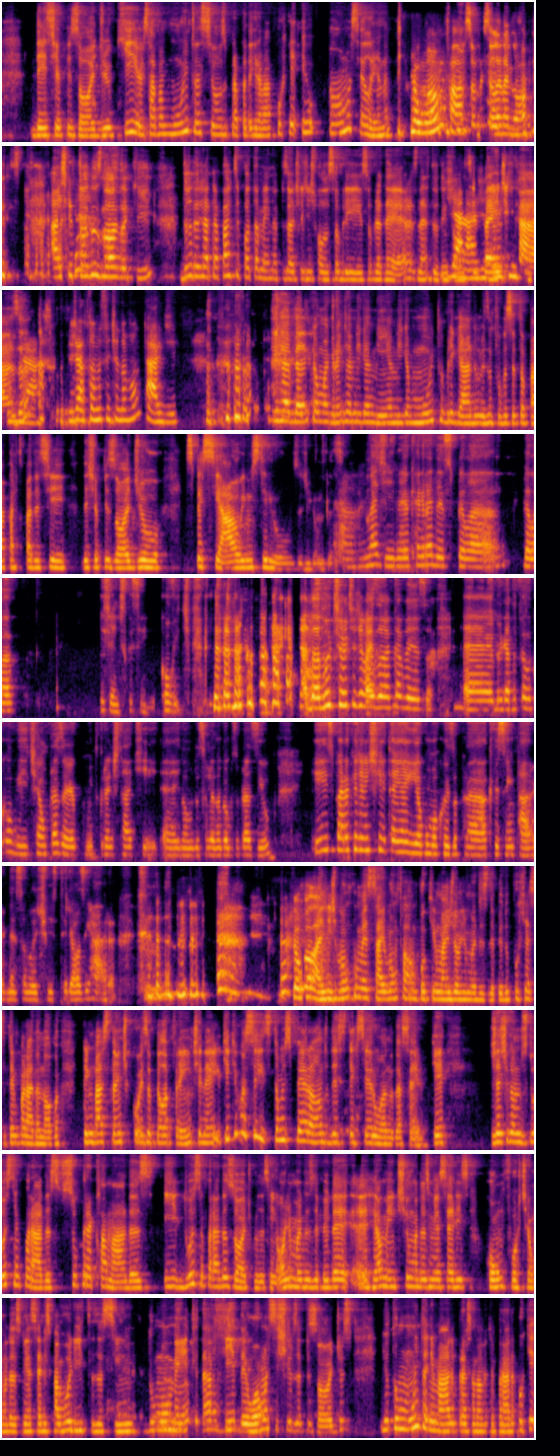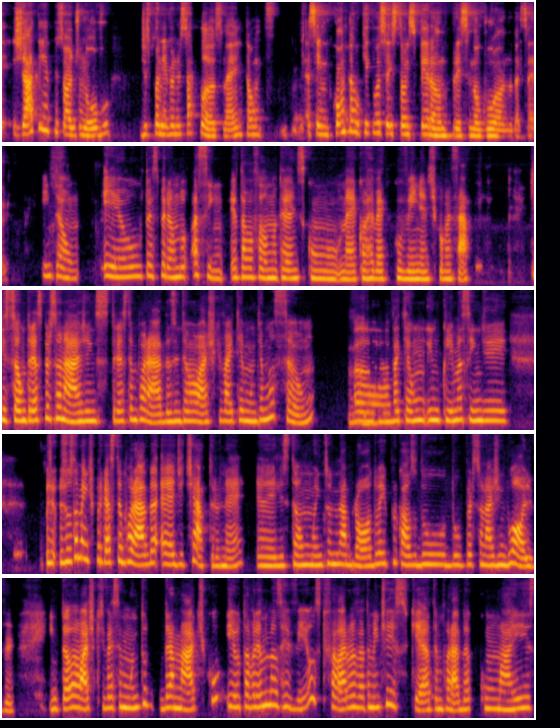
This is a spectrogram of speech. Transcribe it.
deste episódio que eu estava muito ansioso para poder gravar, porque eu amo a Selena, eu amo falar sobre Selena Gomes, acho que todos nós aqui. Duda já até participou também no episódio que a gente falou sobre, sobre a DRs, né, Duda? Então, já, já vai de casa. Já, já estou me sentindo à vontade. e Rebeca é uma grande amiga minha, amiga, muito obrigada mesmo por você topar participar desse, desse episódio especial e misterioso, digamos assim. Ah, imagina, eu que agradeço pela. pela... Gente, esqueci, convite. tá dando um chute demais na minha cabeça. É, obrigada pelo convite, é um prazer muito grande estar aqui é, em nome do Selena Gomes do Brasil. E espero que a gente tenha aí alguma coisa para acrescentar nessa noite misteriosa e rara. então, vamos lá, gente. Vamos começar e vamos falar um pouquinho mais de Only Murders Building, porque essa temporada nova tem bastante coisa pela frente, né? E o que, que vocês estão esperando desse terceiro ano da série? Porque já tivemos duas temporadas super aclamadas e duas temporadas ótimas, assim. Only Murders the Building é, é realmente uma das minhas séries Comfort é uma das minhas séries favoritas, assim, do momento e da vida. Eu amo assistir os episódios e eu tô muito animado para essa nova temporada, porque já tem episódio novo disponível no Star Plus, né? Então, assim, conta o que, que vocês estão esperando para esse novo ano da série. Então, eu tô esperando, assim, eu tava falando até antes com, né, com a Rebeca e com o Vini antes de começar, que são três personagens, três temporadas, então eu acho que vai ter muita emoção Uhum. Uh, vai ter um, um clima assim de. Justamente porque essa temporada é de teatro, né? É, eles estão muito na Broadway por causa do, do personagem do Oliver. Então, eu acho que vai ser muito dramático. E eu tava lendo umas reviews que falaram exatamente isso: que é a temporada com mais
